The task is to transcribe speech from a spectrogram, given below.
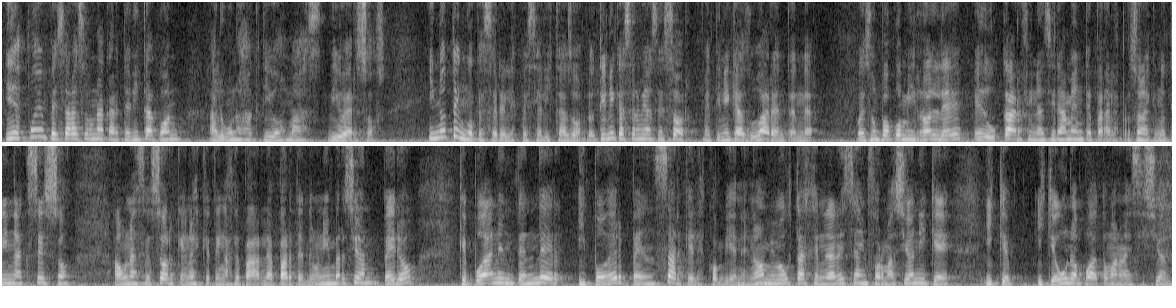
y después empezar a hacer una carterita con algunos activos más diversos. Y no tengo que ser el especialista yo, lo tiene que hacer mi asesor, me tiene que ayudar a entender. Pues es un poco mi rol de educar financieramente para las personas que no tienen acceso a un asesor, que no es que tengas que pagarle aparte de una inversión, pero que puedan entender y poder pensar que les conviene. ¿no? A mí me gusta generar esa información y que, y que, y que uno pueda tomar una decisión.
